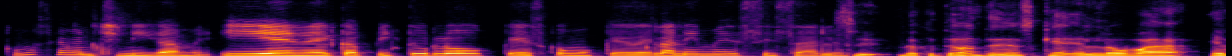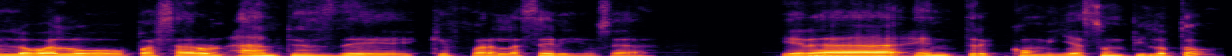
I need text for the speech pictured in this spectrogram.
¿cómo se llama? El Shinigami. Y en el capítulo que es como que del anime sí sale. Sí, lo que tengo entendido es que el OVA, el OVA lo pasaron antes de que fuera la serie, o sea, era entre comillas un piloto.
